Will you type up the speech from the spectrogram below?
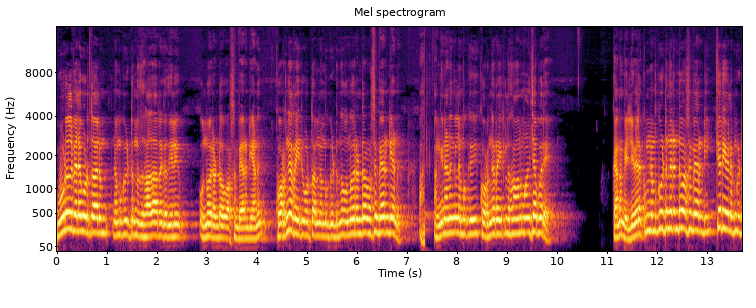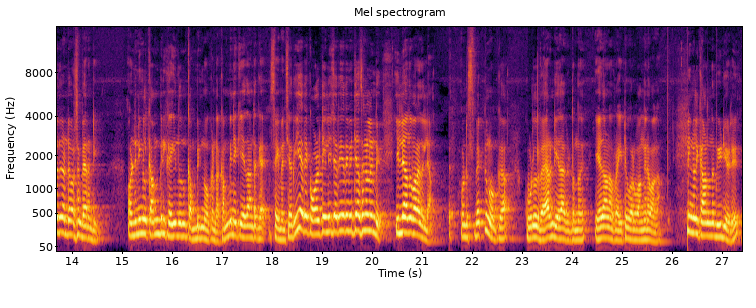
കൂടുതൽ വില കൊടുത്താലും നമുക്ക് കിട്ടുന്നത് സാധാരണഗതിയിൽ ഒന്നോ രണ്ടോ വർഷം വാറണ്ടിയാണ് കുറഞ്ഞ റേറ്റ് കൊടുത്താലും നമുക്ക് കിട്ടുന്നത് ഒന്നോ രണ്ടോ വർഷം വാറണ്ടിയാണ് അങ്ങനെയാണെങ്കിൽ നമുക്ക് ഈ കുറഞ്ഞ റേറ്റിലുള്ള സാധനം വാങ്ങിച്ചാൽ പോരെ? കാരണം വലിയ വിലക്കും നമുക്ക് കിട്ടുന്ന രണ്ട് വർഷം വേറണ്ടി ചെറിയ വിലക്കും കിട്ടുന്ന രണ്ട് വർഷം വേറണ്ടി അതുകൊണ്ട് നിങ്ങൾ കമ്പനി കയ്യിൽ കമ്പനി നോക്കണ്ട. കമ്പനിയൊക്കെ ഏതാണ്ടൊക്കെ സെയിം ചെറിയ ചെറിയ ക്വാളിറ്റിയിൽ ചെറിയ ചെറിയ വ്യത്യാസങ്ങളുണ്ട്. ഇല്ല എന്ന് പറയുന്നില്ല. അതുകൊണ്ട് സ്പെക്ക് നോക്കുക. കൂടുതൽ വാറണ്ടി ഏതാ കിട്ടുന്നത്? ഏതാണോ റേറ്റ് കുറവ്? അങ്ങനെ വാങ്ങാം. നിങ്ങൾ കാണുന്ന വീഡിയോയിൽ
